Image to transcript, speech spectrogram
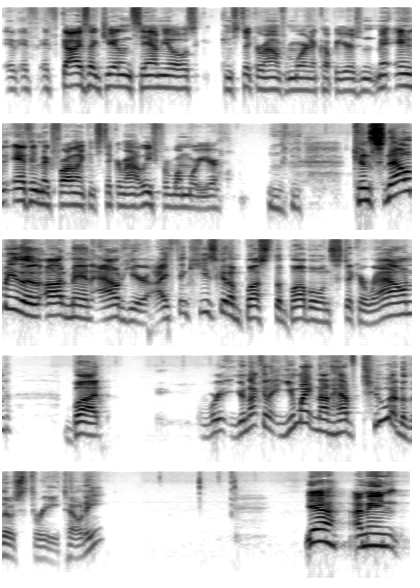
if if guys like Jaylen Samuels can stick around for more than a couple years, and Anthony McFarland can stick around at least for one more year. Mm-hmm. Can Snell be the odd man out here? I think he's going to bust the bubble and stick around, but you're not going to. You might not have two out of those three, Tony. Yeah, I mean,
